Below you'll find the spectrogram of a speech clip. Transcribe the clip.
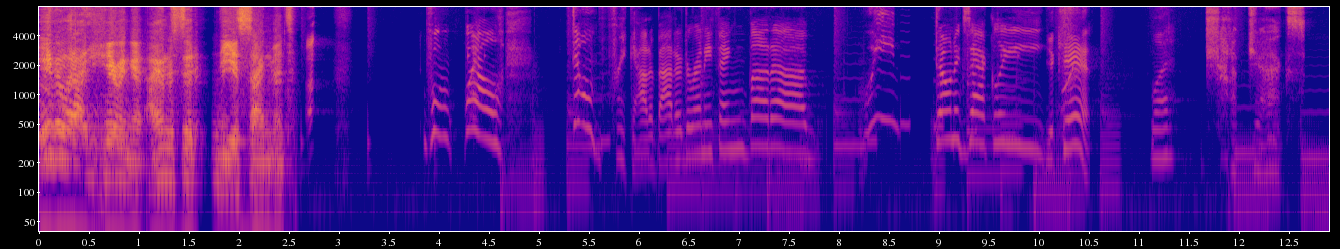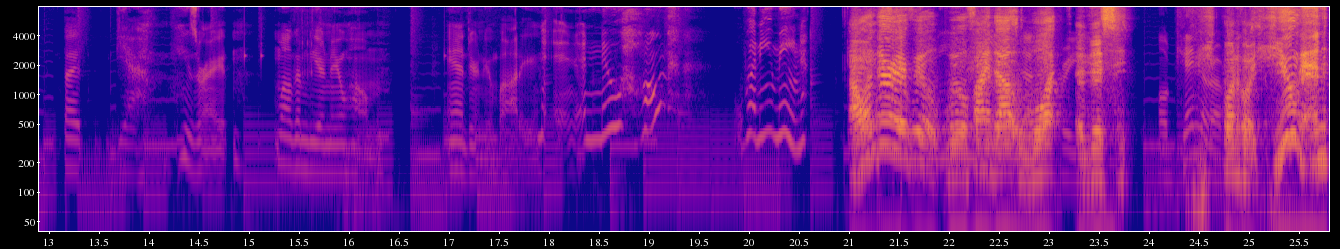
Even without hearing it, I understood the assignment. well, don't freak out about it or anything, but uh, we don't exactly. You can't. What? Shut up, Jax. But yeah, he's right. Welcome to your new home. And your new body. A, a new home? What do you mean? I wonder if we'll, we'll find out what this Old King quote unquote human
